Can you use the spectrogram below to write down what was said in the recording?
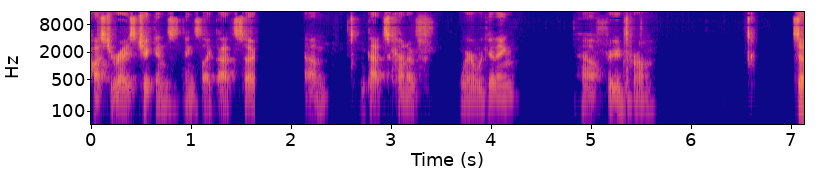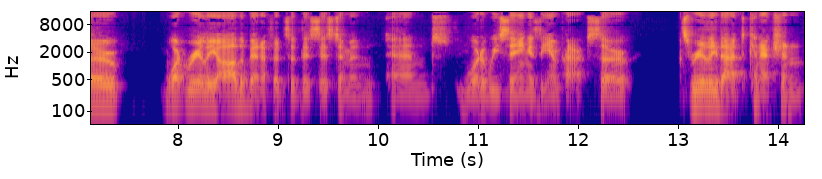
pasture-raised chickens, things like that. So um, that's kind of where we're getting our food from. So what really are the benefits of this system and, and what are we seeing as the impact? So it's really that connection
